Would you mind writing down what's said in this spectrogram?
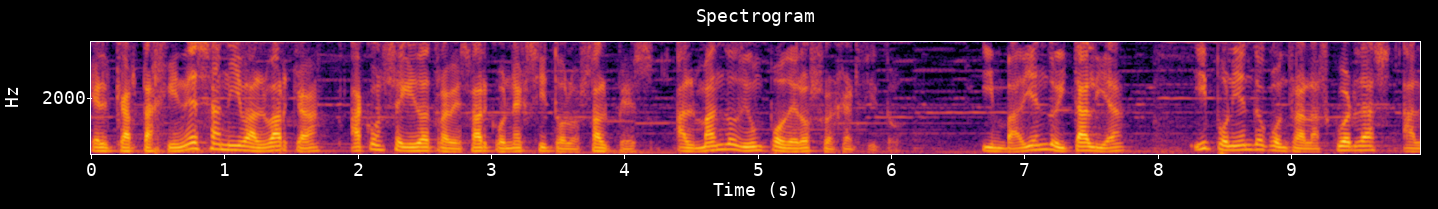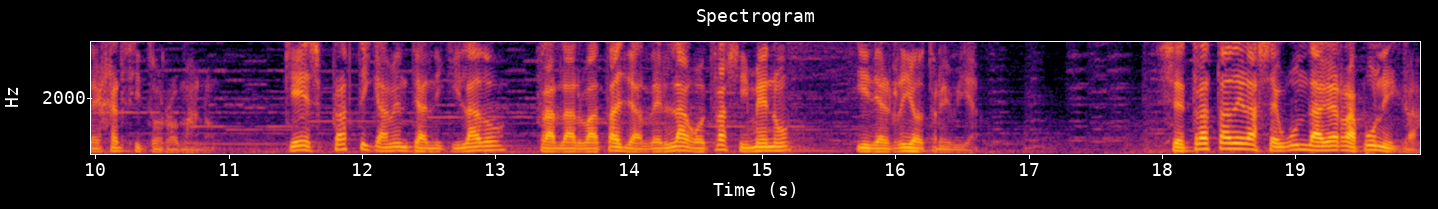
El cartaginés Aníbal Barca ha conseguido atravesar con éxito los Alpes al mando de un poderoso ejército, invadiendo Italia y poniendo contra las cuerdas al ejército romano, que es prácticamente aniquilado tras las batallas del lago Trasimeno y del río Trevia. Se trata de la Segunda Guerra Púnica,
